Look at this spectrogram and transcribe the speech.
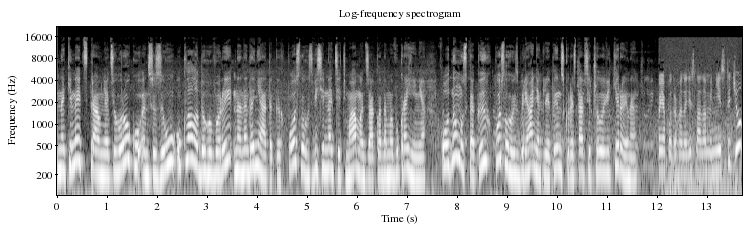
На кінець травня цього року НСЗУ уклала договори на надання таких послуг з 18 медзакладами в Україні. У одному з таких послугою зберігання клітин скористався чоловік Ірини. Моя подруга надіслала мені статтю,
